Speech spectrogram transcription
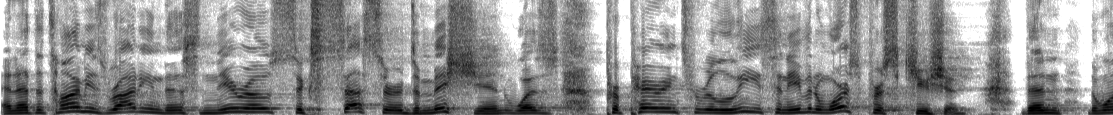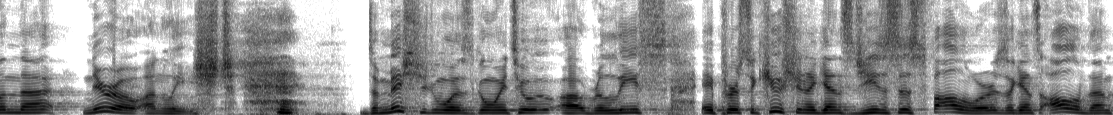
And at the time he's writing this, Nero's successor, Domitian, was preparing to release an even worse persecution than the one that Nero unleashed. Domitian was going to uh, release a persecution against Jesus' followers, against all of them,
